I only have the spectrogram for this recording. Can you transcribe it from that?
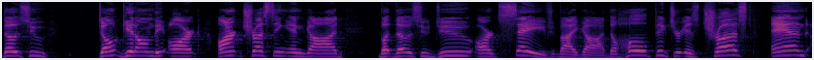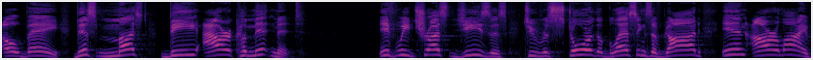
Those who don't get on the ark aren't trusting in God, but those who do are saved by God. The whole picture is trust and obey. This must be our commitment. If we trust Jesus to restore the blessings of God in our life,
